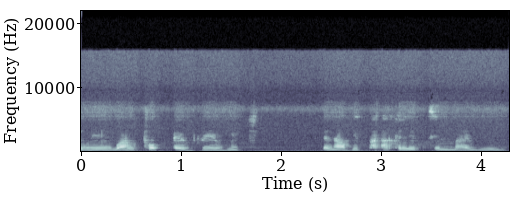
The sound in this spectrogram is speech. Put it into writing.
in one top every week. Then I'll be packing it in my room.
